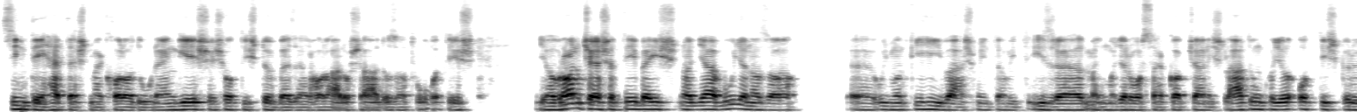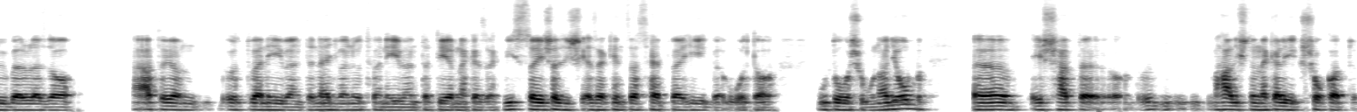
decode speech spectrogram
szintén hetest meghaladó rengés, és ott is több ezer halálos áldozat volt. És ugye a Vrancsa esetében is nagyjából ugyanaz a úgymond kihívás, mint amit Izrael meg Magyarország kapcsán is látunk, hogy ott is körülbelül ez a hát olyan 50 évente, 40-50 évente térnek ezek vissza, és ez is 1977-ben volt a utolsó nagyobb, és hát hál' Istennek elég sokat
